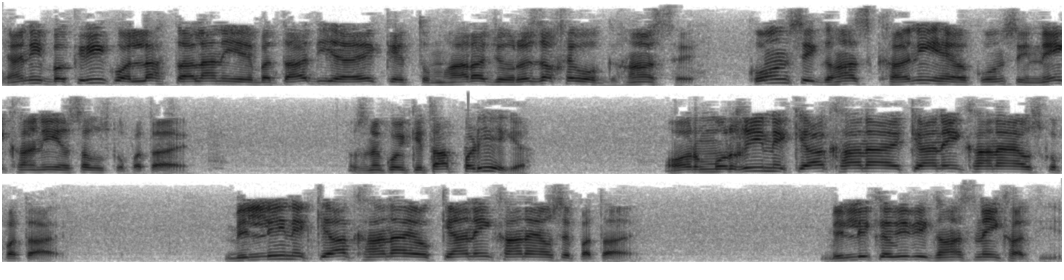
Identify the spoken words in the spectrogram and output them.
یعنی بکری کو اللہ تعالیٰ نے یہ بتا دیا ہے کہ تمہارا جو رزق ہے وہ گھاس ہے۔ کون سی گھاس کھانی ہے اور کون سی نہیں کھانی ہے، سب اس کو پتا ہے۔ اس نے کوئی کتاب پڑھی ہے کیا؟ اور مرغی نے کیا کھانا ہے، کیا نہیں کھانا ہے، اس کو پتا ہے۔ بلی نے کیا کھانا ہے اور کیا نہیں کھانا ہے، اسے پتا ہے۔ بلی کبھی بھی گھاس نہیں کھاتی ہے۔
